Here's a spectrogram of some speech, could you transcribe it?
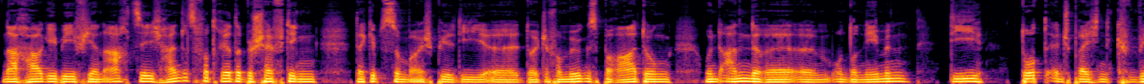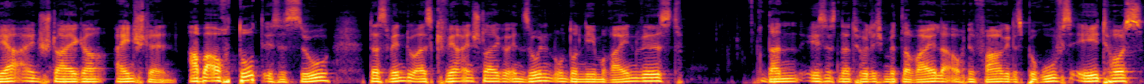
nach HGB 84 Handelsvertreter beschäftigen. Da gibt es zum Beispiel die äh, Deutsche Vermögensberatung und andere ähm, Unternehmen, die dort entsprechend Quereinsteiger einstellen. Aber auch dort ist es so, dass wenn du als Quereinsteiger in so ein Unternehmen rein willst, dann ist es natürlich mittlerweile auch eine Frage des Berufsethos,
